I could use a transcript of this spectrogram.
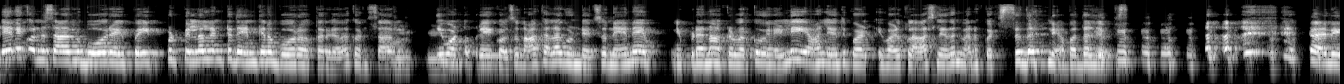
నేనే కొన్నిసార్లు బోర్ అయిపోయి ఇప్పుడు పిల్లలంటే దేనికైనా బోర్ అవుతారు కదా కొన్నిసార్లు. ఏ వంట బ్రేక్ ఆల్సో నాకు అలాగ ఉండేది. సో నేనే ఎప్పుడైనా అక్కడి వరకు వెళ్ళి ఆ లేదు ఇవాళ క్లాస్ లేదని వెనక్కి వచ్చేస్తుందని అబద్ధాలు చెప్పి కానీ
